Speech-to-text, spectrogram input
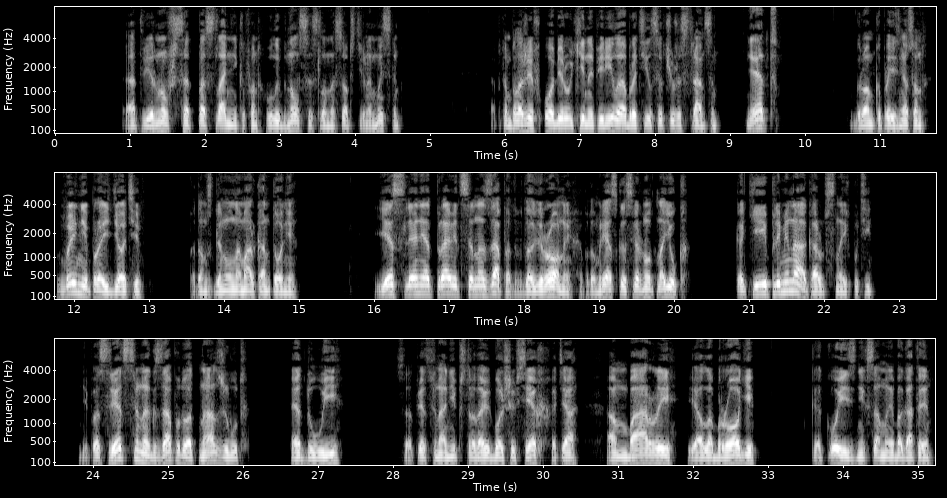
Отвернувшись от посланников, он улыбнулся, словно собственным мыслям, а потом, положив обе руки на перила, обратился к чужестранцам. — Нет, — громко произнес он, — вы не пройдете. Потом взглянул на Марка Антония. Если они отправятся на запад, вдоль Роны, а потом резко свернут на юг, какие племена окажутся на их пути? Непосредственно к западу от нас живут Эдуи. Соответственно, они пострадают больше всех, хотя амбары и алаброги. Какой из них самое богатое?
